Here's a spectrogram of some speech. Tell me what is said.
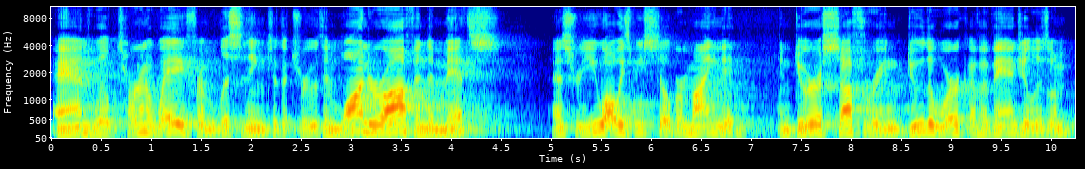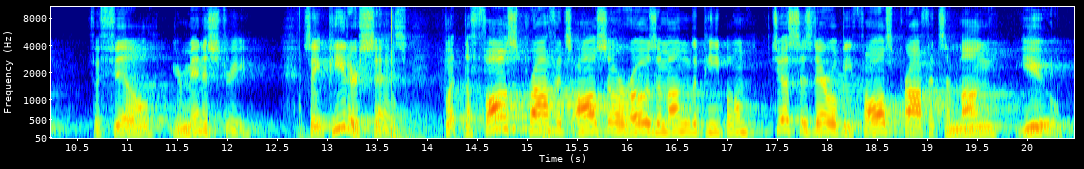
and will turn away from listening to the truth and wander off into myths. As for you, always be sober minded, endure suffering, do the work of evangelism fulfill your ministry. St. Peter says, But the false prophets also arose among the people, just as there will be false prophets among you,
